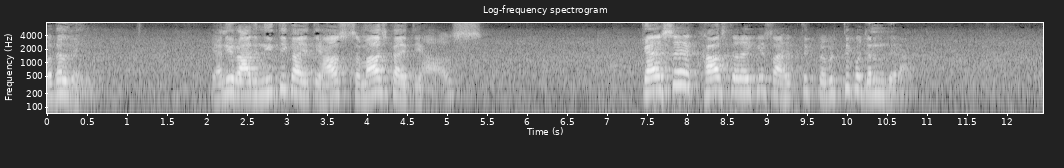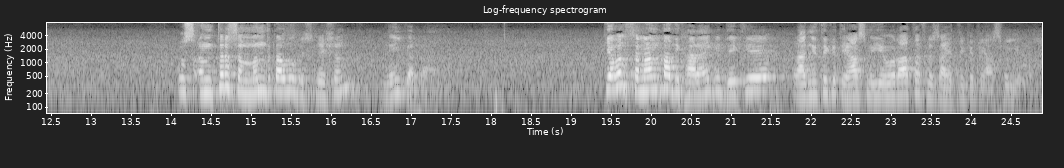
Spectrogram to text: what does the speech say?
बदल रही यानी राजनीति का इतिहास, समाज का इतिहास, कैसे खास तरह की साहित्यिक प्रवृत्ति को जन्म दे रहा है? उस अंतर संबंध का वो विश्लेषण नहीं कर रहा है। केवल समानता दिखा रहे हैं कि देखिए, राजनीतिक इतिहास में ये हो रहा था, फिर साहित्यिक इतिहास में ये हो रहा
